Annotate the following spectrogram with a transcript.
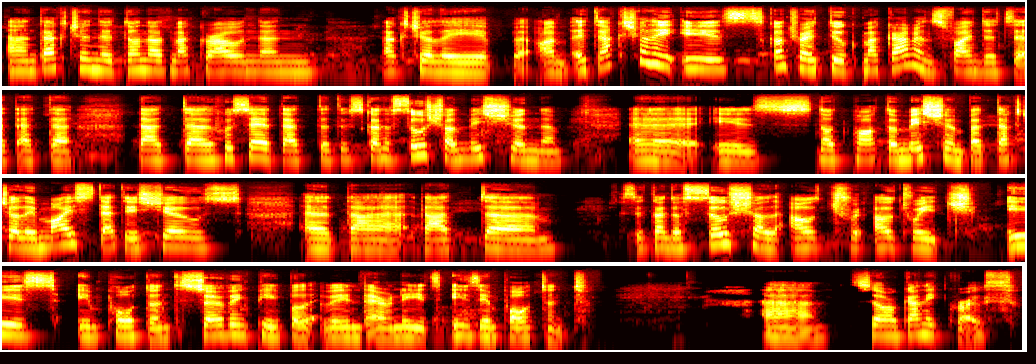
and actually Donald McGavran and actually um, it actually is contrary to McGavran's findings that that uh, that uh, who said that, that this kind of social mission uh, is not part of mission, but actually my study shows uh, that that um, the kind of social outre- outreach is important. Serving people in their needs is important. Um, so organic growth.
